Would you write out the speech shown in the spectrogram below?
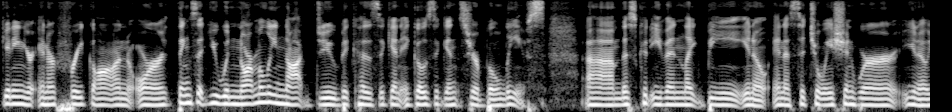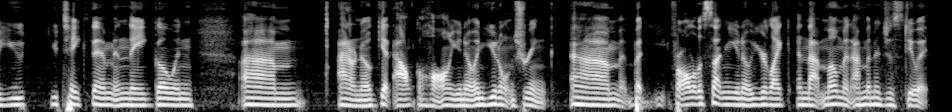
getting your inner freak on, or things that you would normally not do because again it goes against your beliefs. Um, this could even like be you know in a situation where you know you you take them and they go and um, I don't know, get alcohol, you know, and you don't drink. Um, but for all of a sudden, you know, you're like, in that moment, I'm going to just do it.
